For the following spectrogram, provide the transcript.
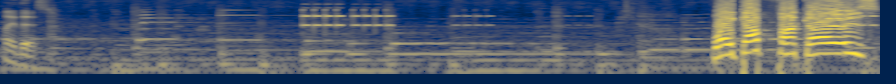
Play this. Wake up, fuckos!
